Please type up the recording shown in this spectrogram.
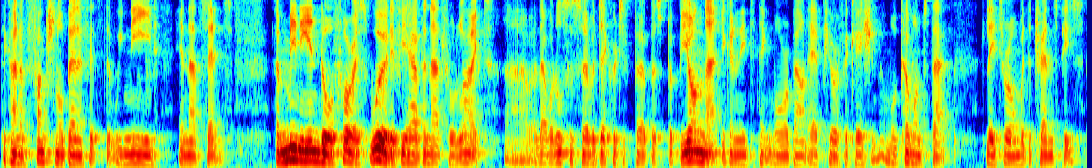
the kind of functional benefits that we need in that sense. A mini indoor forest would if you have the natural light. Uh, that would also serve a decorative purpose. But beyond that, you're going to need to think more about air purification. And we'll come on to that later on with the trends piece.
